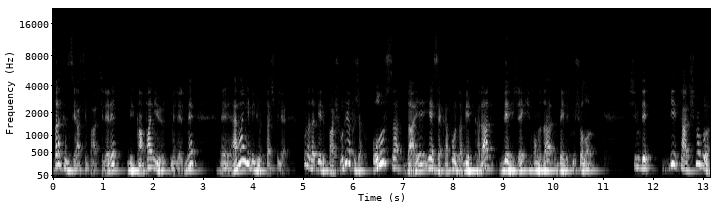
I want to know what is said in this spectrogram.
bırakın siyasi partileri bir kampanya yürütmelerini e, herhangi bir yurttaş bile burada bir başvuru yapacak olursa dahi YSK burada bir karar verecek. Onu da belirtmiş olalım. Şimdi bir tartışma bu.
